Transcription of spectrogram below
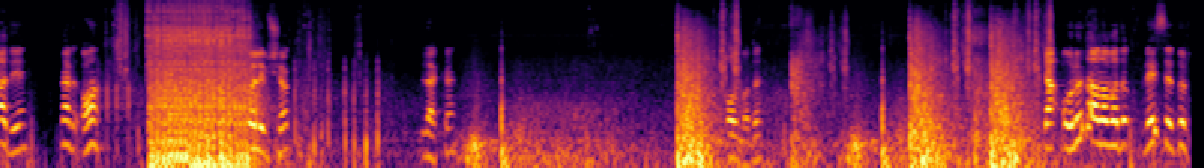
Hadi. Nerede? Aa. Böyle bir şey yok. Bir dakika. Olmadı. Ya onu da alamadım. Neyse dur.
